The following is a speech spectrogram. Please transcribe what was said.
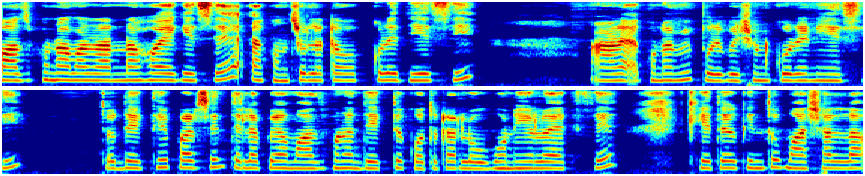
মাছ ভোনা আমার রান্না হয়ে গেছে। এখন চুলাটা অফ করে দিয়েছি। আর এখন আমি পরিবেশন করে নিয়েছি। তো দেখতেই পারছেন তেলাপিয়া মাছ ভোনা দেখতে কতটা লোভনীয় লাগছে। খেতেও কিন্তু মাসাল্লাহ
